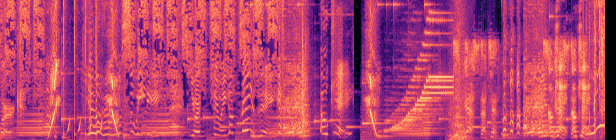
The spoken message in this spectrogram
Work. You, sweetie. You're doing amazing. Okay. Yes, that's it. Okay, Yes, that's okay. What?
